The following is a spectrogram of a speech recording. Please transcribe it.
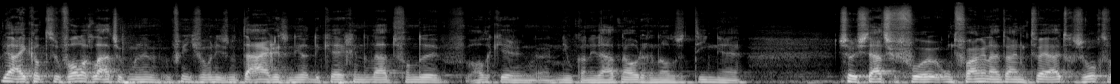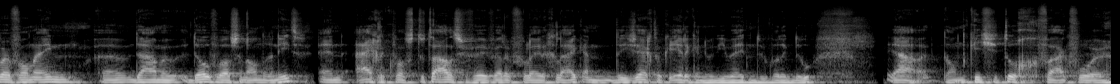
ja ik had toevallig laatst ook met een vriendje van me, die is notaris. En die, die kreeg inderdaad van de. had een keer een, een nieuw kandidaat nodig en dan hadden ze tien. Uh, sollicitaties voor ontvangen. Uiteindelijk twee uitgezocht, waarvan één uh, dame doof was en de andere niet. En eigenlijk was het totale cv verder volledig gelijk. En die zegt ook eerlijk, en die weet natuurlijk wat ik doe. Ja, dan kies je toch vaak voor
